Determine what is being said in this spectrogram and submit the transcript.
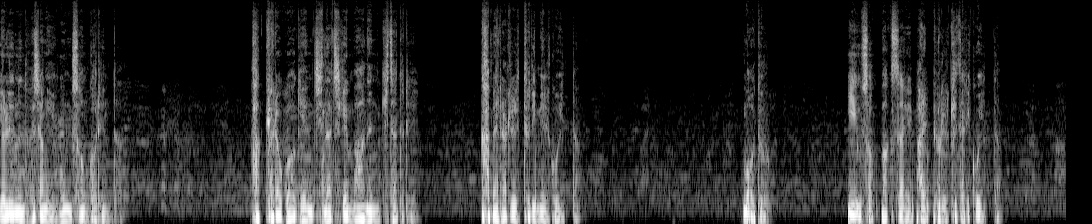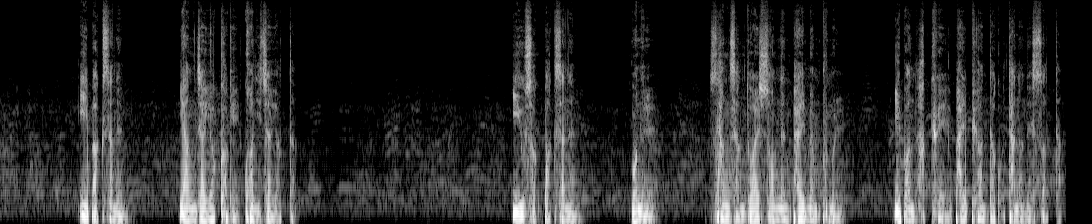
열리는 회장이 웅성거린다. 학회라고 하기엔 지나치게 많은 기자들이 카메라를 들이밀고 있다. 모두 이우석 박사의 발표를 기다리고 있다. 이 박사는 양자 역학의 권위자였다. 이우석 박사는 오늘 상상도 할 수 없는 발명품을 이번 학회에 발표한다고 단언했었다.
